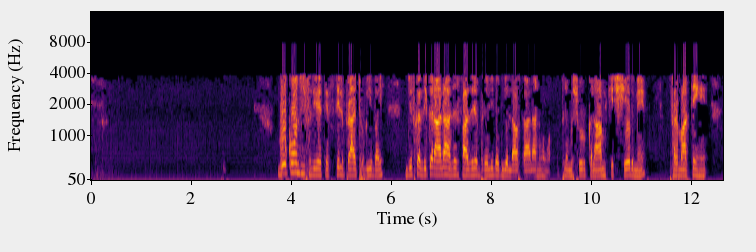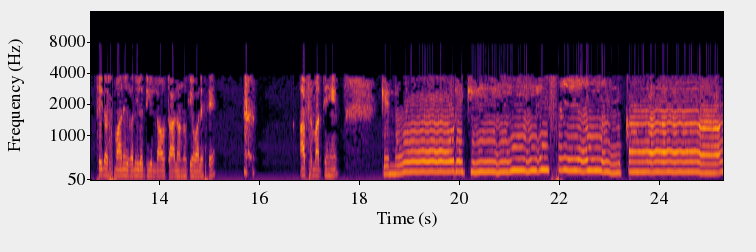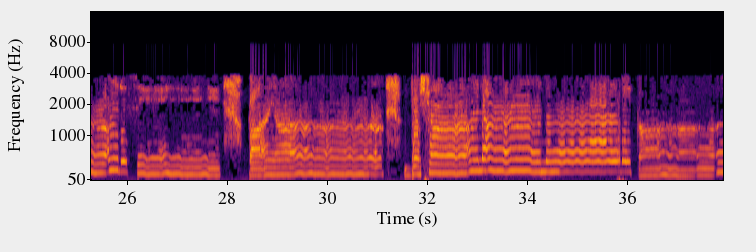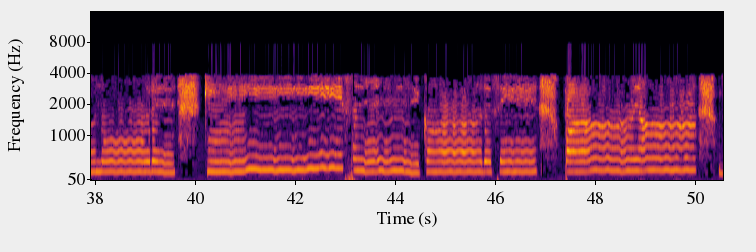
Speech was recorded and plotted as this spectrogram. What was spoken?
وہ کون سی فضیلت ہے؟ سل ہوگی بھائی جس کا ذکر اعلیٰ حضرت فاضل بریلی رضی اللہ تعالیٰ عنہ اپنے مشہور کلام کے شعر میں فرماتے ہیں، سید عثمان غنی رضی اللہ تعالیٰ عنہ کے حوالے سے۔ آپ فرماتے ہیں، کہ نور کی سے پایا دوشالہ نور کا کی کار سے پایا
